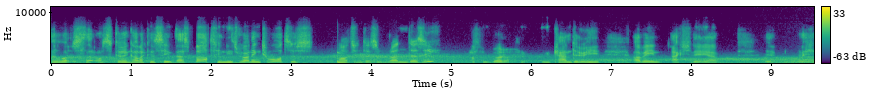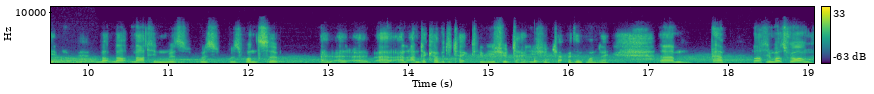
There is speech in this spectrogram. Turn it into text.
Oh, what's that? What's going on? I can see that's Martin. He's running towards us. Martin doesn't run, does he? Well, you can do. He, I mean, actually, uh, Ma- Ma- Martin was was was once a, a, a, a, an undercover detective. You should you should chat with him one day. Um, uh, Martin, what's wrong?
